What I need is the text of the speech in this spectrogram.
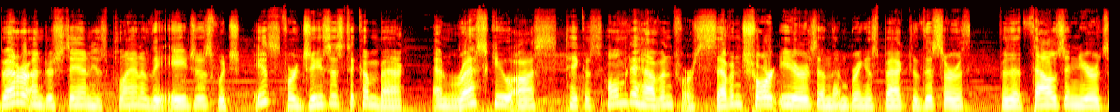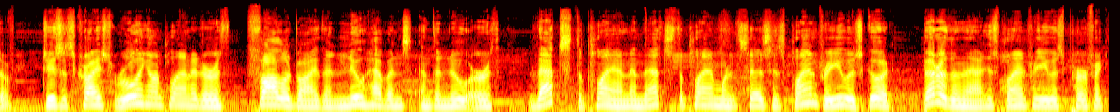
better understand His plan of the ages, which is for Jesus to come back and rescue us, take us home to heaven for seven short years, and then bring us back to this earth for the thousand years of Jesus Christ ruling on planet Earth, followed by the new heavens and the new earth. That's the plan, and that's the plan when it says His plan for you is good. Better than that, His plan for you is perfect.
